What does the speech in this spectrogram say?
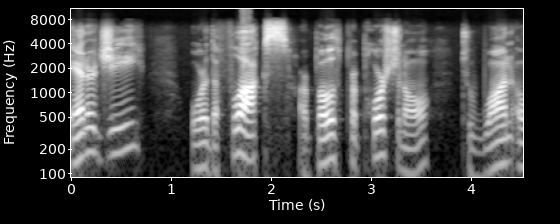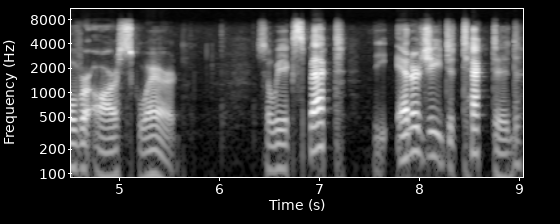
energy or the flux are both proportional to 1 over r squared. So we expect the energy detected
